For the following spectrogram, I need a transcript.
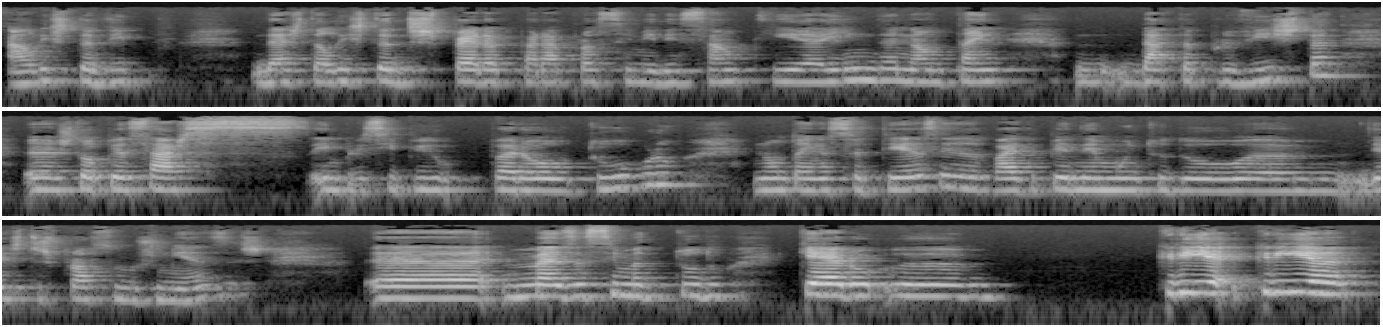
à lista VIP desta lista de espera para a próxima edição, que ainda não tem data prevista. Eh, estou a pensar em princípio para outubro, não tenho a certeza, vai depender muito do, um, destes próximos meses. Uh, mas acima de tudo, quero. Queria, queria.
